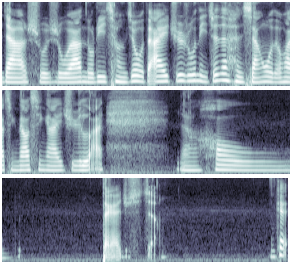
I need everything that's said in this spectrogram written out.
大家说，是我要努力抢救我的 IG。如果你真的很想我的话，请到新 IG 来，然后。就是这样，OK，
